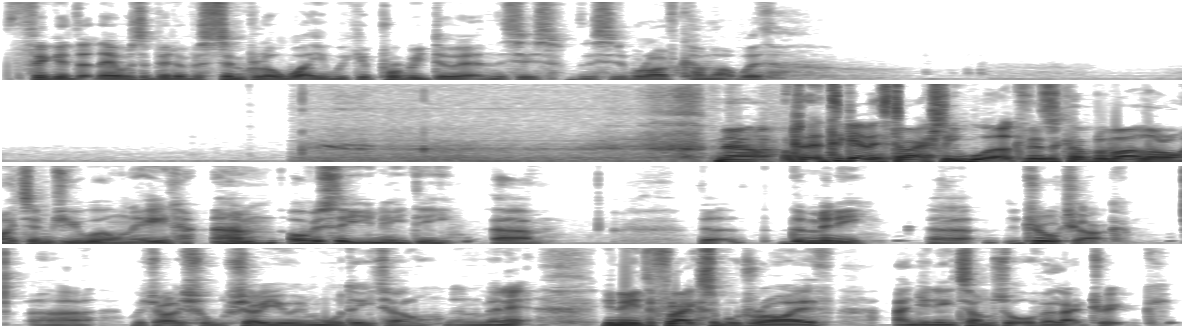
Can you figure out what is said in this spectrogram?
figured that there was a bit of a simpler way we could probably do it, and this is, this is what I've come up with. Now, to, get this to actually work, there's a couple of other items you will need. Um, obviously, you need the uh, the, the mini uh, drill chuck, uh, which I shall show you in more detail in a minute. You need the flexible drive and you need some sort of electric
